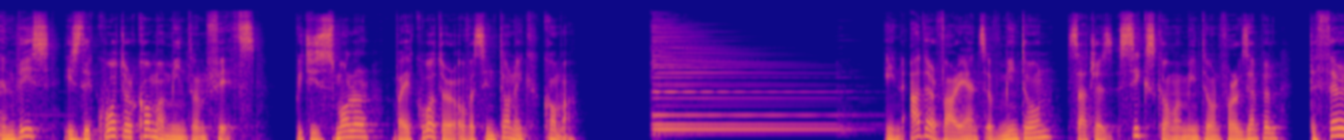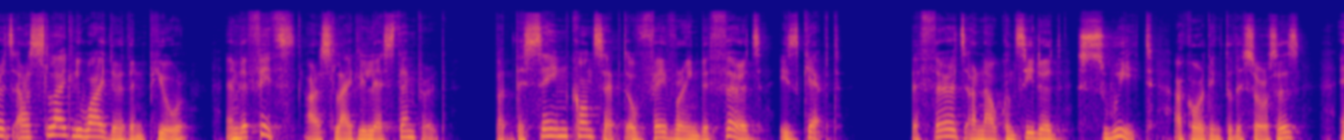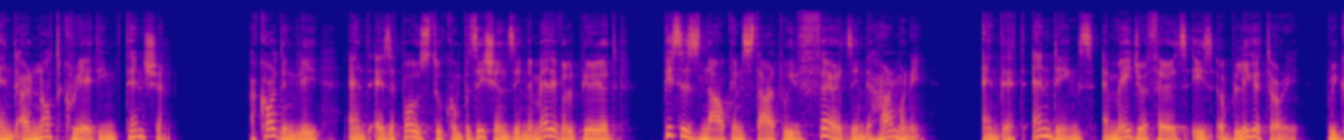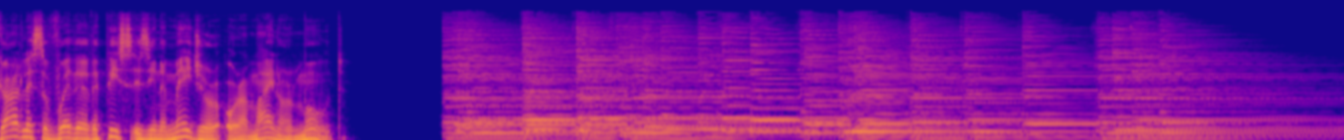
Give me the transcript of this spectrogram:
And this is the quarter comma mean-tone fifths, which is smaller by a quarter of a syntonic comma. In other variants of mean tone, such as 6 comma mean tone for example, the thirds are slightly wider than pure and the fifths are slightly less tempered. But the same concept of favoring the thirds is kept. The thirds are now considered sweet according to the sources and are not creating tension. Accordingly, and as opposed to compositions in the medieval period, pieces now can start with thirds in the harmony, and at endings, a major thirds is obligatory, regardless of whether the piece is in a major or a minor mode.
